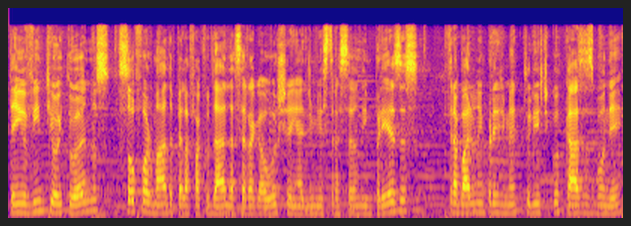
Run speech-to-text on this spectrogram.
tenho 28 anos, sou formado pela Faculdade da Serra Gaúcha em Administração de Empresas, trabalho no empreendimento turístico Casas Bonet,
